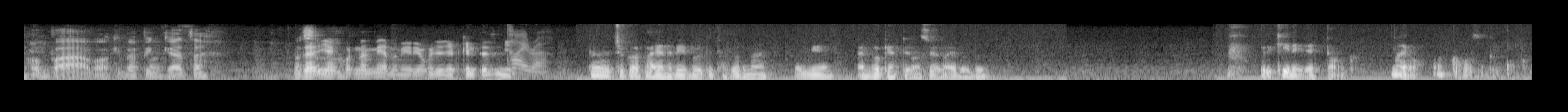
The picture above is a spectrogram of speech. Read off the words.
Hoppá, valaki bepikkelte. Na de ilyenkor nem, miért nem írja, hogy egyébként ez mi? Csak a pálya nevéből tudhatod már, hogy mi az. Ebből kettő van survivalből. Pedig kéne ide egy tank. Na jó, akkor hozzunk egy tankot.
